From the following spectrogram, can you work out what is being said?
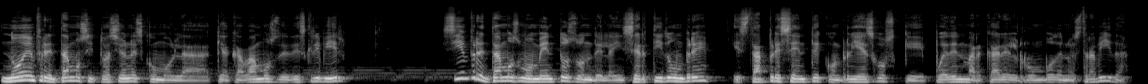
no enfrentamos situaciones como la que acabamos de describir, sí enfrentamos momentos donde la incertidumbre está presente con riesgos que pueden marcar el rumbo de nuestra vida.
